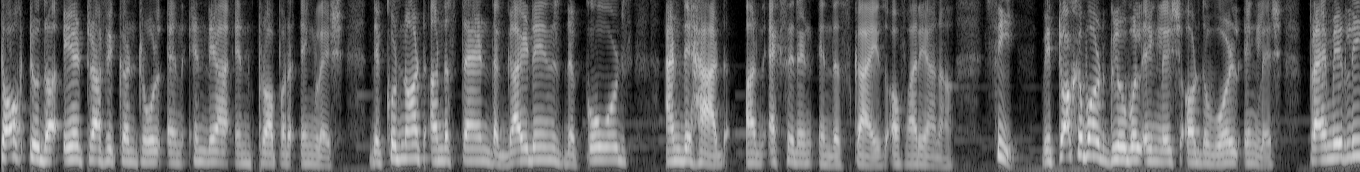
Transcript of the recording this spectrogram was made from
talk to the air traffic control in India in proper English. They could not understand the guidance, the codes, and they had an accident in the skies of Haryana. See, we talk about global English or the world English. Primarily,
